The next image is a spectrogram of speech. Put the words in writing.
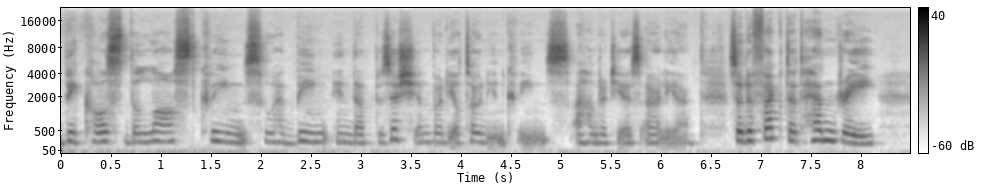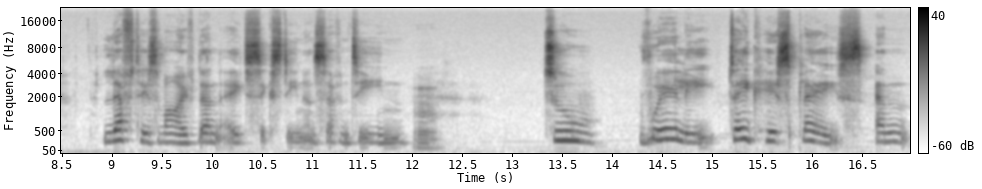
because the last queens who had been in that position were the Ottonian queens a hundred years earlier. So the fact that Henry left his wife then aged 16 and 17 Mm. to really take his place and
